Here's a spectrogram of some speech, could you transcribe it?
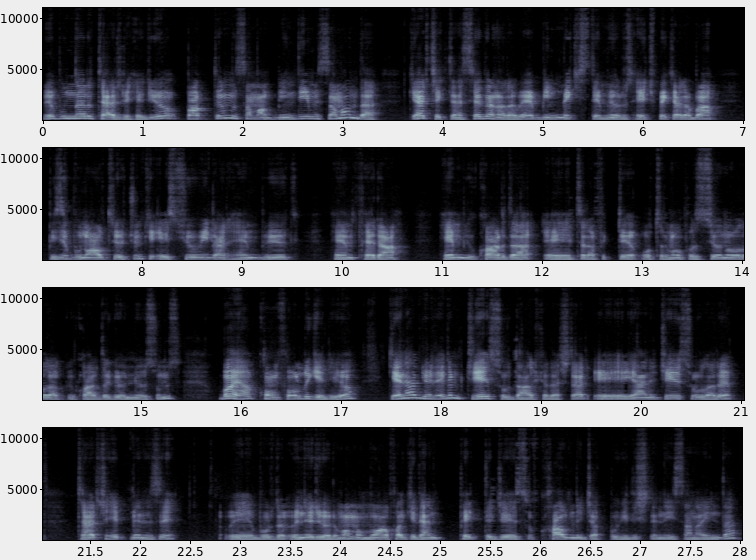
ve bunları tercih ediyor. Baktığımız zaman, bindiğimiz zaman da gerçekten sedan arabaya binmek istemiyoruz. Hatchback araba bizi bunaltıyor. Çünkü SUV'ler hem büyük hem ferah hem yukarıda e, trafikte oturma pozisyonu olarak yukarıda görünüyorsunuz. bayağı konforlu geliyor. Genel yönelim C SUV'da arkadaşlar. E, yani C SUV'ları tercih etmenizi e, burada öneriyorum ama muvaffak giden pek de C SUV kalmayacak bu gidişle Nisan ayında.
